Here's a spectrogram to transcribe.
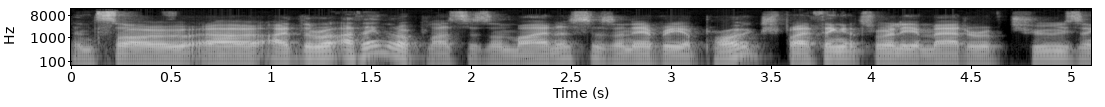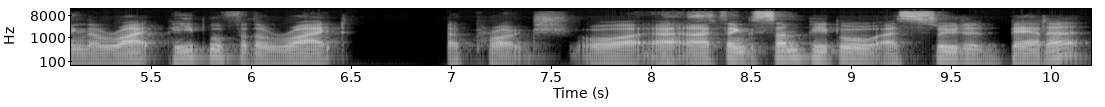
And so uh, I, there are, I think there are pluses and minuses in every approach, but I think it's really a matter of choosing the right people for the right approach. Or uh. I think some people are suited better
